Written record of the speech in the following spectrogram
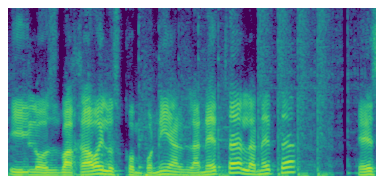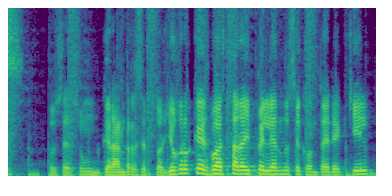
y los bajaba y los componía. La neta, la neta, es, pues es un gran receptor. Yo creo que va a estar ahí peleándose con Tyreek Hill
